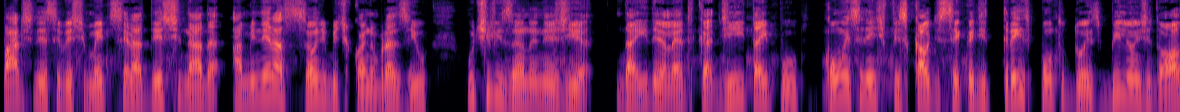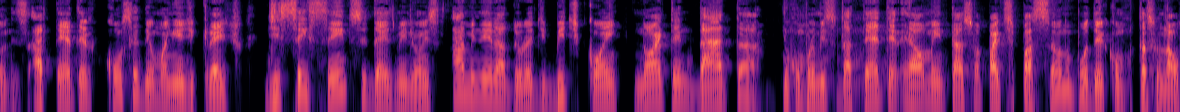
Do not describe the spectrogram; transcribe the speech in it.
Parte desse investimento será destinada à mineração de Bitcoin no Brasil, utilizando energia da hidrelétrica de Itaipu. Com um excedente fiscal de cerca de 3,2 bilhões de dólares, a Tether concedeu uma linha de crédito de 610 milhões à mineradora de Bitcoin Northern Data. O compromisso da Tether é aumentar sua participação no poder computacional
